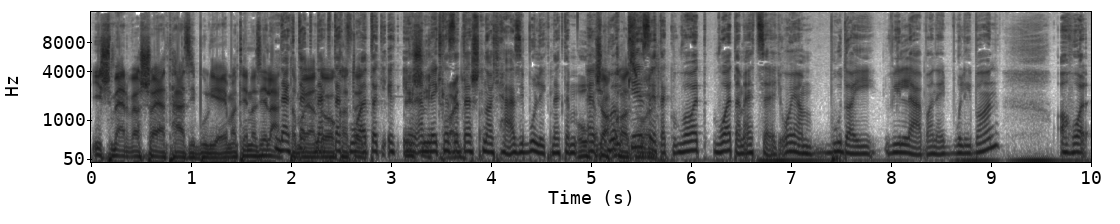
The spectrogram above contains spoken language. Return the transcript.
ismerve a saját házi buliaimat. Én azért láttam Nektek, olyan nektek dolgokat, voltak hogy... itt emlékezetes nagy házi bulik? Nektek, Ó, csak az képzeljétek, volt. voltam egyszer egy olyan budai villában, egy buliban, ahol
